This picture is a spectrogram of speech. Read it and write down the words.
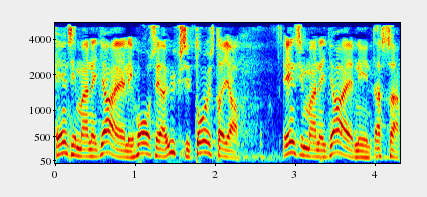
ensimmäinen jae, eli Hosea 11 ja ensimmäinen jae, niin tässä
